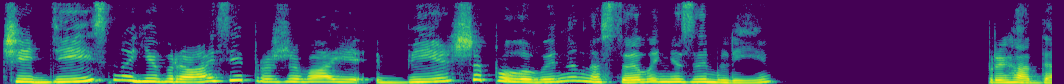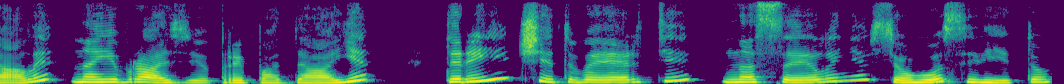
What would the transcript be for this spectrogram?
чи дійсно Євразії проживає більше половини населення Землі? Пригадали, на Євразію припадає три четверті населення всього світу.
